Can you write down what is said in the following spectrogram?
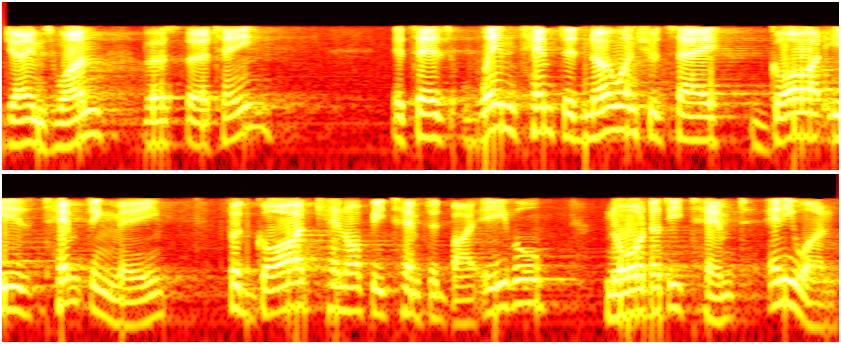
James 1, verse 13, it says, When tempted, no one should say, God is tempting me, for God cannot be tempted by evil, nor does he tempt anyone.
